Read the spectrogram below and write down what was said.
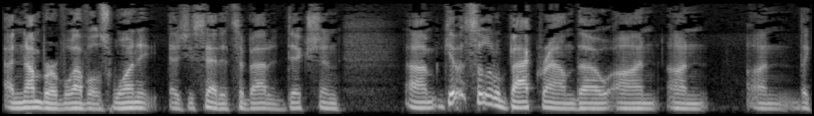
a number of levels. One, as you said, it's about addiction. Um, give us a little background though on, on, on the,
